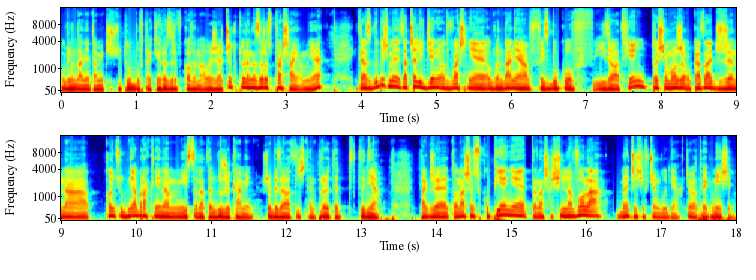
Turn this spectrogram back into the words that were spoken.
oglądanie tam jakichś YouTube'ów, takie rozrywkowe małe rzeczy, które nas rozpraszają, nie? I teraz gdybyśmy zaczęli dzień od właśnie oglądania Facebooków i załatwień, to się może okazać, że na końcu dnia braknie nam miejsca na ten duży kamień, żeby załatwić ten priorytet dnia. Także to nasze skupienie, ta nasza silna wola męczy się w ciągu dnia. Działa to jak miesięć.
